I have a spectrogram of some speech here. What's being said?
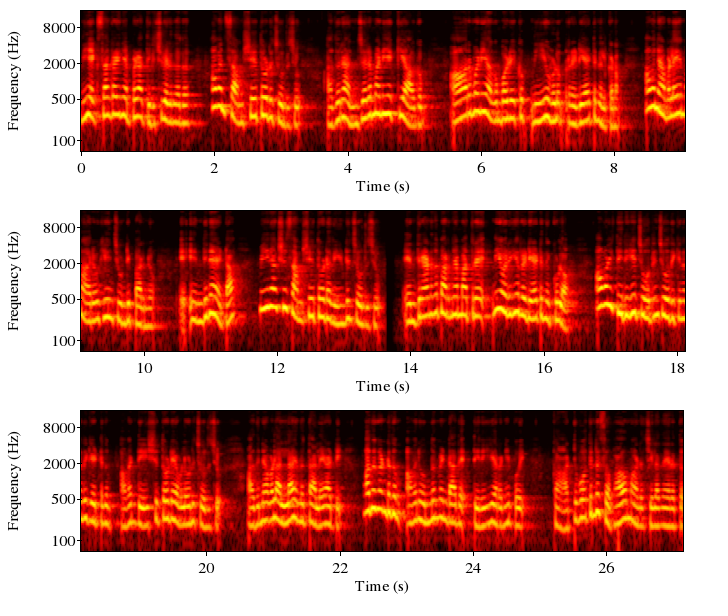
നീ എക്സാം കഴിഞ്ഞ് എപ്പോഴാണ് തിരിച്ചു വരുന്നത്? അവൻ സംശയത്തോട് ചോദിച്ചു. അതൊരു അഞ്ചര മണിയൊക്കെ ആകും. ആറു മണിയാകുമ്പോഴേക്കും നീ ഇവളും റെഡിയായിട്ട് നിൽക്കണം. അവൻ അവളെയും ആരോഗ്യയും ചൂണ്ടി പറഞ്ഞു "എ- എന്തിനാ ഏട്ടാ? മീനാക്ഷി സംശയത്തോടെ വീണ്ടും ചോദിച്ചു. എന്തിനാണെന്ന് പറഞ്ഞാൽ മാത്രമേ നീ ഒരുങ്ങി റെഡിയായിട്ട് നിൽക്കുള്ളോ? അവൾ തിരികെ ചോദ്യം ചോദിക്കുന്നത് കേട്ടതും അവൻ ദേഷ്യത്തോടെ അവളോട് ചോദിച്ചു. അതിനവളല്ല എന്ന് തലയാട്ടി. അത് കണ്ടതും അവൻ ഒന്നും മിണ്ടാതെ തിരികെ ഇറങ്ങിപ്പോയി. കാട്ടുപോത്തിന്റെ സ്വഭാവമാണ് ചില നേരത്ത്.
